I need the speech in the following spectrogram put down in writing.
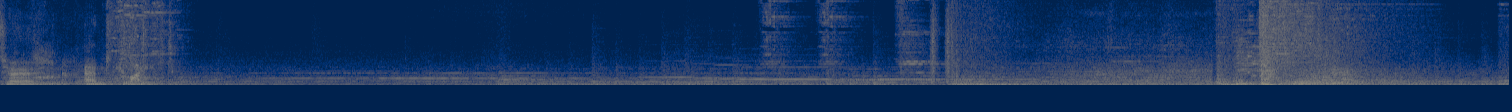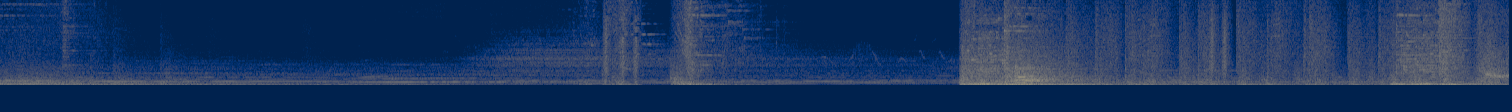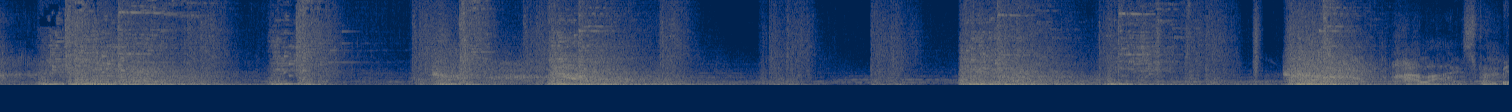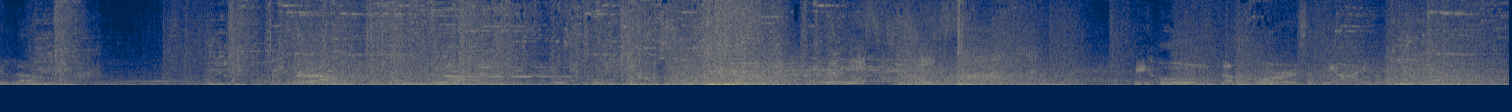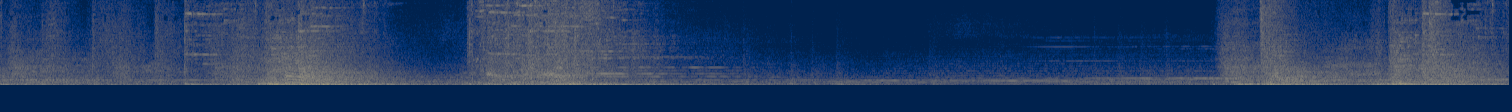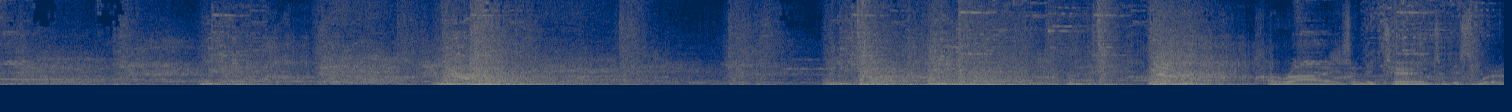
Return and fight. Allies from below. Behold the horrors of the Isle. And return to this world.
